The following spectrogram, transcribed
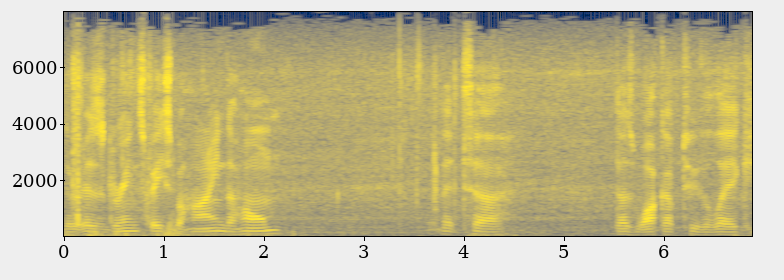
There is green space behind the home that uh, does walk up to the lake.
